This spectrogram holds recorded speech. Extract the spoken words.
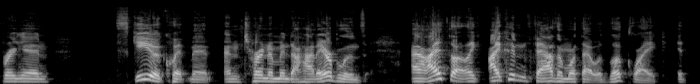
bring in ski equipment and turn them into hot air balloons and I thought like I couldn't fathom what that would look like. It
